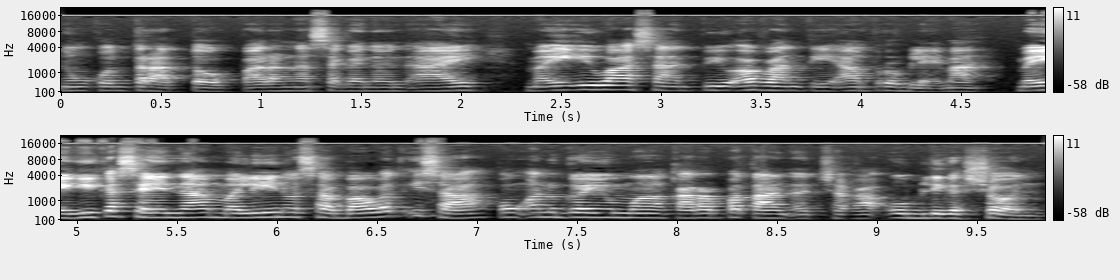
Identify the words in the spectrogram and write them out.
ng kontrato para na sa ganun ay maiiwasan più avanti ang problema. Maigi kasi na malino sa bawat isa kung ano ga yung mga karapatan at saka obligasyon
